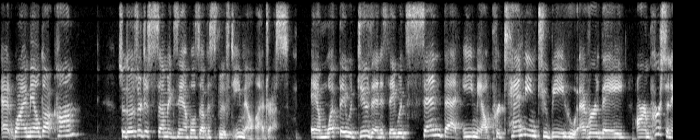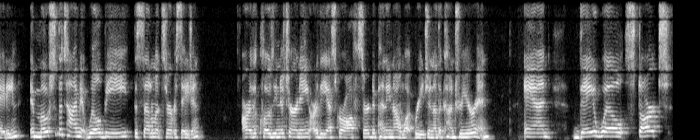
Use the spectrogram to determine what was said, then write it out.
at ymail.com. So those are just some examples of a spoofed email address. And what they would do then is they would send that email pretending to be whoever they are impersonating. And most of the time, it will be the settlement service agent or the closing attorney or the escrow officer, depending on what region of the country you're in. And they will start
